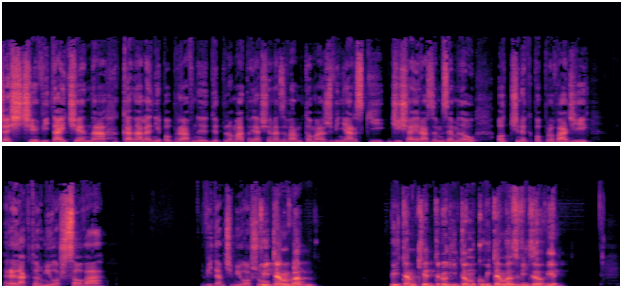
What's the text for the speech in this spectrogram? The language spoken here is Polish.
Cześć, witajcie na kanale Niepoprawny Dyplomata. Ja się nazywam Tomasz Winiarski. Dzisiaj razem ze mną odcinek poprowadzi redaktor Miłosz Sowa. Witam cię, Miłoszu. Witam was. Witam cię, drogi Tomku, witam was, widzowie.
